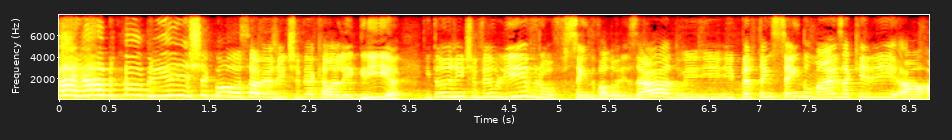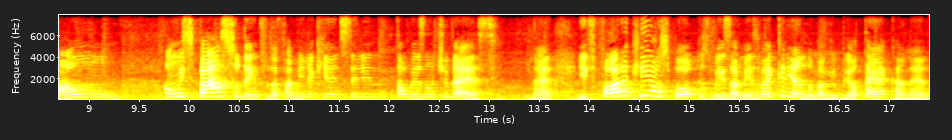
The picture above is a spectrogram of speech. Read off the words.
ai, abre, abre, chegou, sabe? A gente vê aquela alegria. Então a gente vê o livro sendo valorizado e, e, e pertencendo mais àquele, a, a, um, a um espaço dentro da família que antes ele talvez não tivesse. Né? E fora que aos poucos, mês a mês, vai criando uma biblioteca, né?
